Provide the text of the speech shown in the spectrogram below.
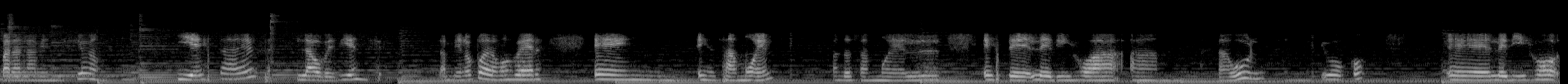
para la bendición. Y esta es la obediencia. También lo podemos ver en, en Samuel, cuando Samuel este, le dijo a, Saúl, si no me equivoco, eh, le dijo,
